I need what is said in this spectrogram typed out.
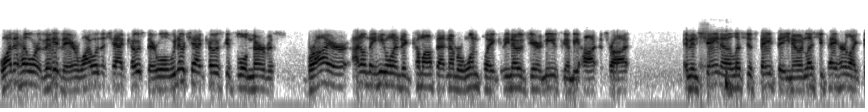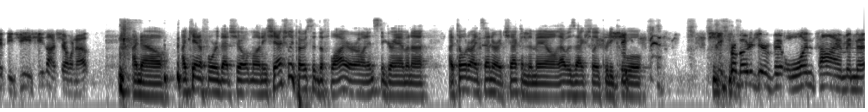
Why the hell weren't they there? Why wasn't Chad Cose there? Well, we know Chad Cose gets a little nervous. Briar, I don't think he wanted to come off that number one plate because he knows Jared Mees is going to be hot to trot. And then Shayna, let's just face it, you know, unless you pay her like 50 G, she's not showing up. I know. I can't afford that show up money. She actually posted the flyer on Instagram, and uh, I told her I'd send her a check in the mail. That was actually pretty cool. She promoted your event one time in the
